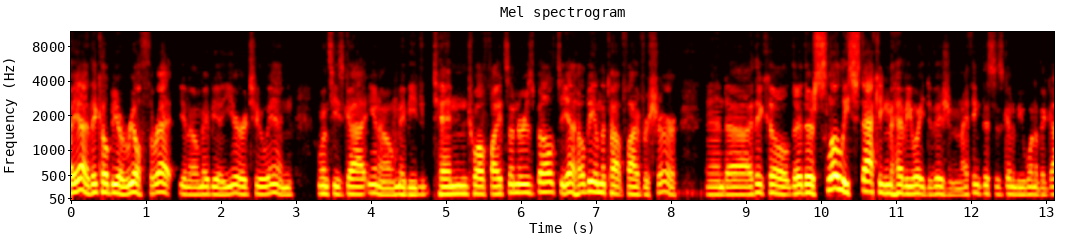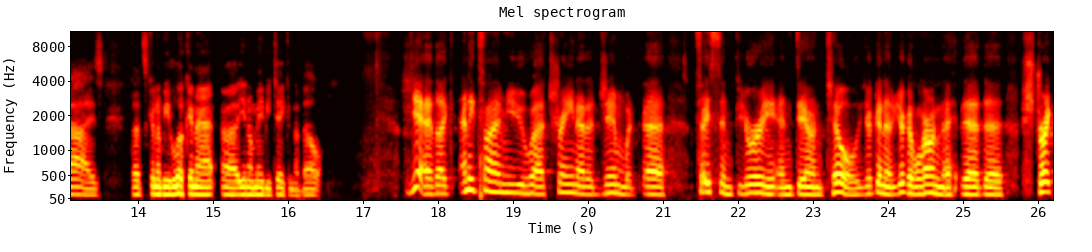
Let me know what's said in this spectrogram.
yeah, I think he'll be a real threat. You know, maybe a year or two in once he's got, you know, maybe 10, 12 fights under his belt, yeah, he'll be in the top five for sure. And uh, I think he'll, they're, they're slowly stacking the heavyweight division. And I think this is going to be one of the guys that's going to be looking at, uh, you know, maybe taking the belt. Yeah, like anytime you uh, train at a gym with uh, Tyson Fury and Darren Till, you're gonna you're gonna learn the the, the strike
